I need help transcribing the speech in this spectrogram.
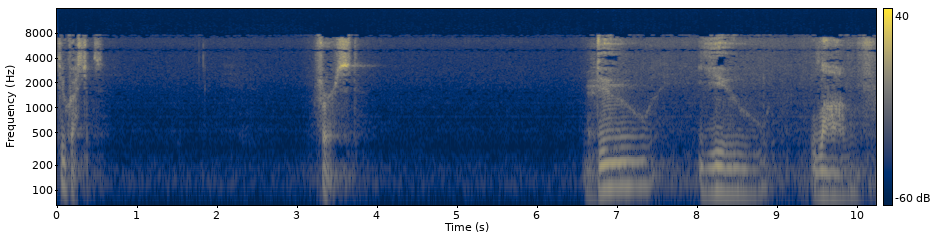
Two questions. First, do you love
